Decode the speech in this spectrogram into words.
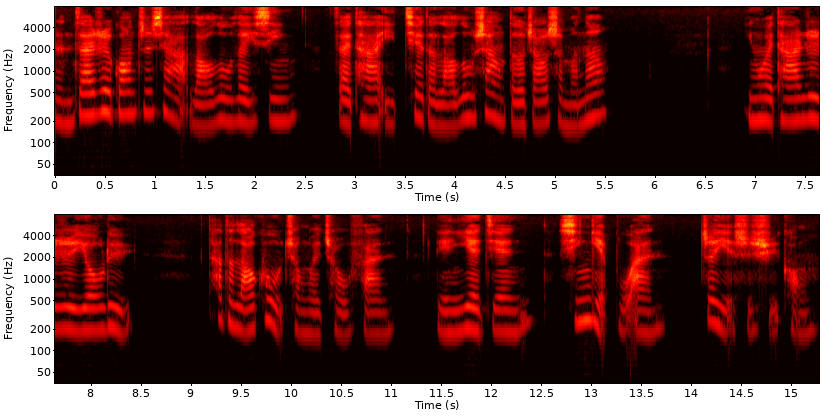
人在日光之下劳碌累心，在他一切的劳碌上得着什么呢？因为他日日忧虑，他的劳苦成为愁烦，连夜间心也不安，这也是虚空。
